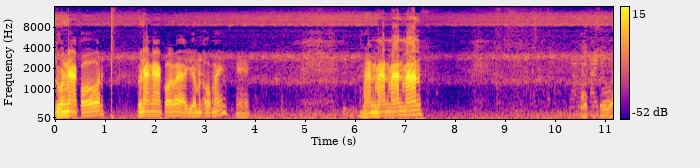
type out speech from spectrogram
ดูข้างหน้าก่อน ดูหน้างาก่อนว่าเหยื่อมันออกไหมเออมันมันมันมันเฮ้ยเสือ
